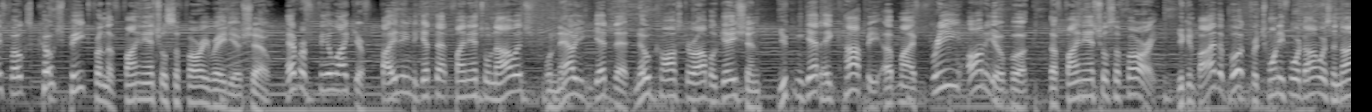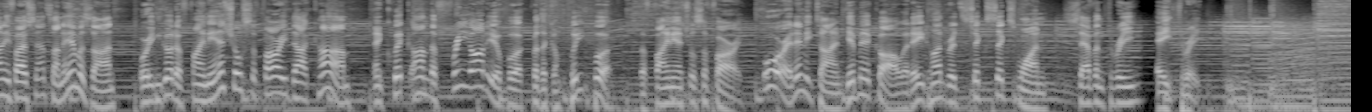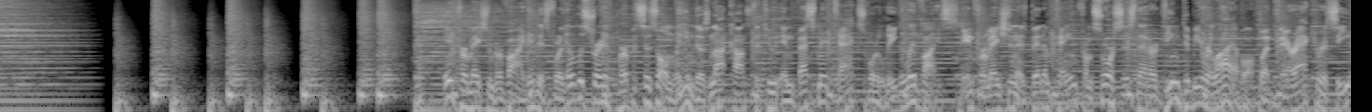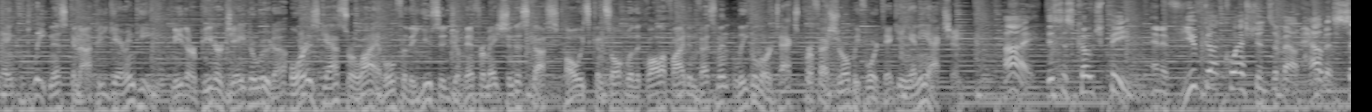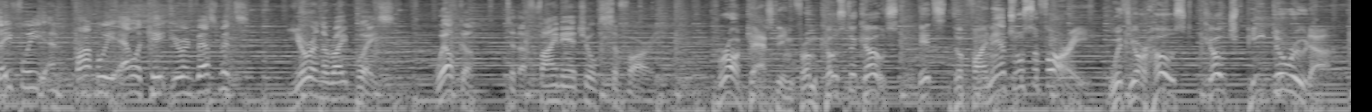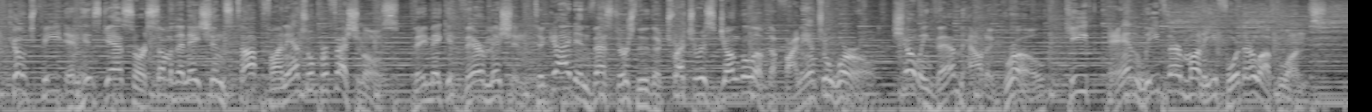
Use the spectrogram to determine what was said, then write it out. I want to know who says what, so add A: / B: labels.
A: Hey folks, Coach Pete from the Financial Safari Radio Show. Ever feel like you're fighting to get that financial knowledge? Well, now you can get it at no cost or obligation. You can get a copy of my free audiobook, The Financial Safari. You can buy the book for $24.95 on Amazon, or you can go to financialsafari.com and click on the free audiobook for the complete book, The Financial Safari. Or at any time, give me a call at 800 661 7383.
B: Information provided is for illustrative purposes only and does not constitute investment, tax, or legal advice. Information has been obtained from sources that are deemed to be reliable, but their accuracy and completeness cannot be guaranteed. Neither Peter J. D'Arruda or his guests are liable for the usage of information discussed. Always consult with a qualified investment, legal, or tax professional before taking any action.
A: Hi, this is Coach Pete, and if you've got questions about how to safely and properly allocate your investments, you're in the right place. Welcome to the Financial Safari.
B: Broadcasting from coast to coast, it's the Financial Safari with your host, Coach Pete D'Arruda. Coach Pete and his guests are some of the nation's top financial professionals. They make it their mission to guide investors through the treacherous jungle of the financial world, showing them how to grow, keep, and leave their money for their loved ones.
